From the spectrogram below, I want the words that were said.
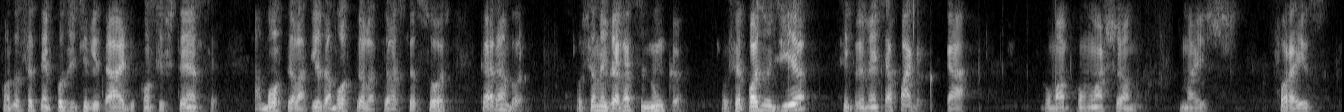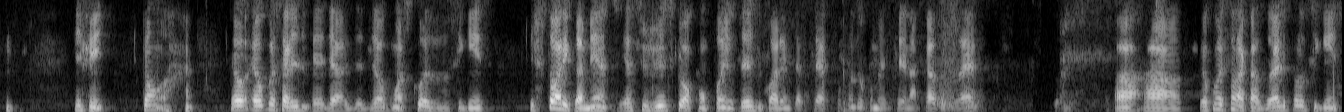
Quando você tem positividade, consistência, amor pela vida, amor pela, pelas pessoas, caramba, você não envelhece nunca. Você pode um dia simplesmente apagar como uma, como uma chama, mas fora isso, enfim, então, eu, eu gostaria de, de, dizer algumas coisas o seguinte. Historicamente, esse juiz que eu acompanho desde 47, foi quando eu comecei na Casa do Hélio, a, a, eu comecei na Casa do Hélio pelo seguinte,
